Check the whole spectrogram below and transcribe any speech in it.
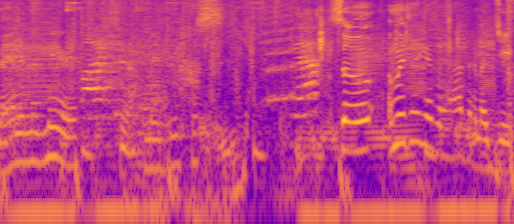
Man in the mirror. So I'm gonna tell you guys what happened in my Jeep.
